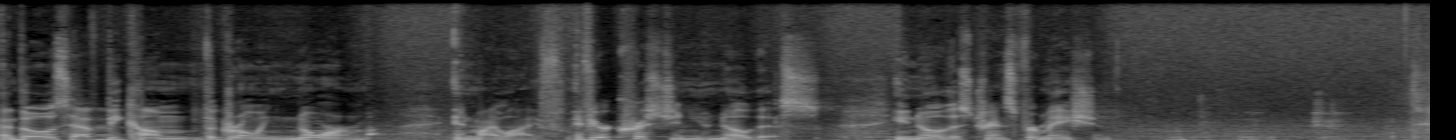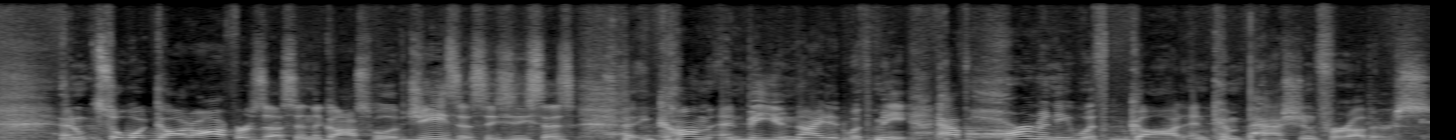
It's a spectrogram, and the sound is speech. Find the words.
And those have become the growing norm in my life. If you're a Christian, you know this. You know this transformation. And so, what God offers us in the gospel of Jesus is He says, hey, Come and be united with me. Have harmony with God and compassion for others.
